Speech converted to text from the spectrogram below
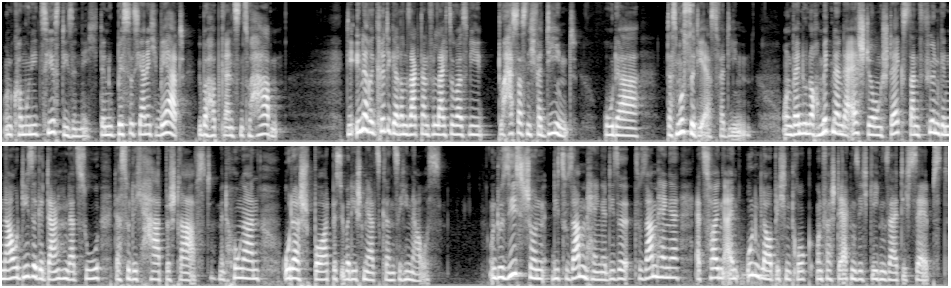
und kommunizierst diese nicht, denn du bist es ja nicht wert, überhaupt Grenzen zu haben. Die innere Kritikerin sagt dann vielleicht sowas wie, du hast das nicht verdient oder das musst du dir erst verdienen. Und wenn du noch mitten in der Essstörung steckst, dann führen genau diese Gedanken dazu, dass du dich hart bestrafst, mit Hungern oder Sport bis über die Schmerzgrenze hinaus. Und du siehst schon die Zusammenhänge. Diese Zusammenhänge erzeugen einen unglaublichen Druck und verstärken sich gegenseitig selbst.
